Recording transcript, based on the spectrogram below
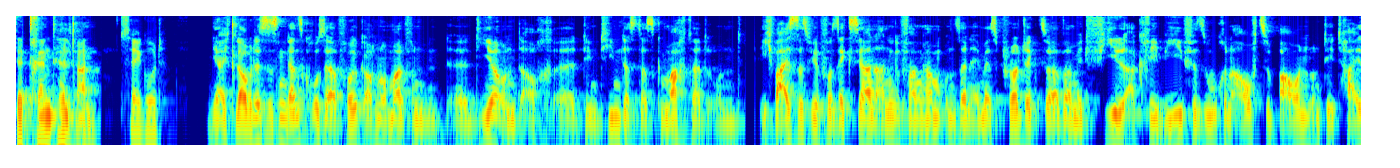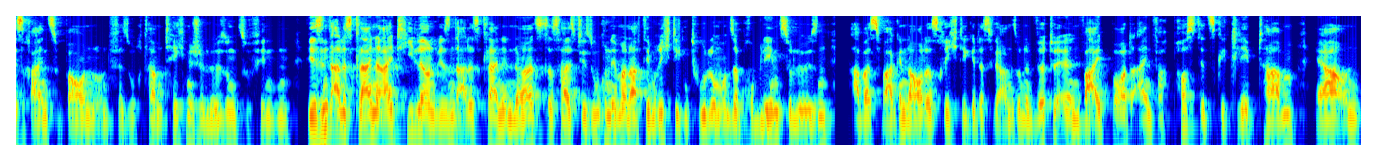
Der Trend hält an. Sehr gut. Ja, ich glaube, das ist ein ganz großer Erfolg auch nochmal von äh, dir und auch äh, dem Team, das das gemacht hat. Und ich weiß, dass wir vor sechs Jahren angefangen haben, unseren MS Project Server mit viel Akribie versuchen aufzubauen und Details reinzubauen und versucht haben, technische Lösungen zu finden. Wir sind alles kleine ITler und wir sind alles kleine Nerds. Das heißt, wir suchen immer nach dem richtigen Tool, um unser Problem zu lösen. Aber es war genau das Richtige, dass wir an so einem virtuellen Whiteboard einfach Post-its geklebt haben. Ja, und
